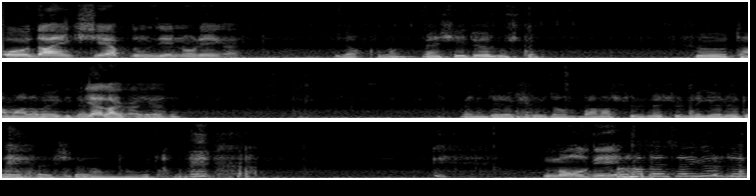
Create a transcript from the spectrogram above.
o daha önce şey yaptığımız yerin oraya gel. Bir dakika lan. Ben şeyde ölmüştüm. Şu tam arabaya giderken. Gel aga, gel. yerde. Ben direkt şuradan bana sürüne sürüne geliyordu o felçler amına koyduklar. Ne oldu? Aha ben seni gördüm.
